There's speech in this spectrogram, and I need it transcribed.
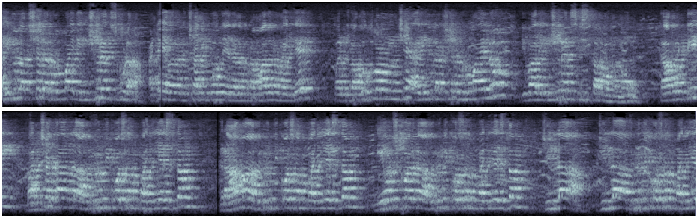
ఐదు లక్షల రూపాయల ఇన్సూరెన్స్ కూడా అంటే ఎవరైనా చనిపోతే ఏదైనా ప్రమాదం అయితే మరి ప్రభుత్వం నుంచి ఐదు లక్షల రూపాయలు ఇవాళ ఇన్సూరెన్స్ ఇస్తా ఉన్నాము కాబట్టి మత్స్యకారుల అభివృద్ధి కోసం పనిచేస్తాం గ్రామ అభివృద్ధి కోసం పనిచేస్తాం నియోజకవర్గ అభివృద్ధి కోసం పనిచేస్తాం జిల్లా జిల్లా అభివృద్ధి కోసం పనిచేస్తాం.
